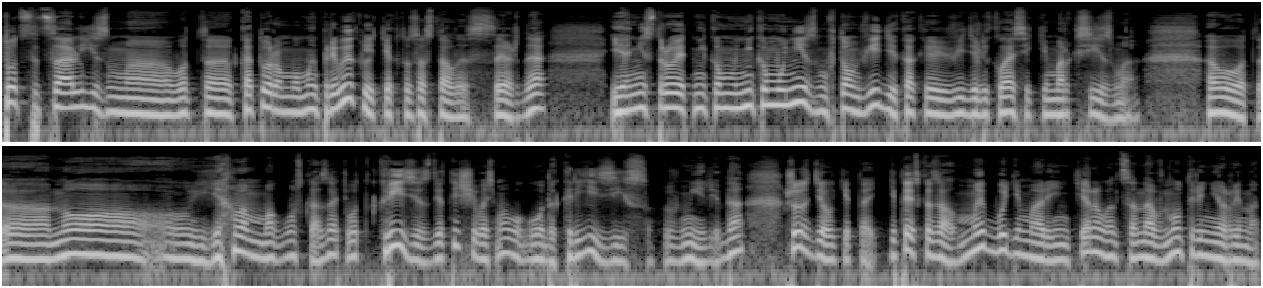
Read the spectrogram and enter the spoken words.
тот социализм, а, вот, э, к которому мы привыкли, те, кто застал СССР, да, и они строят не, комму, не коммунизм в том виде, как видели классики марксизма. Вот. Э, но я вам могу сказать, вот кризис 2008 года, кризис в мире, да, что сделал Китай? Китай сказал, мы будем ориентироваться на внутренний рынок,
